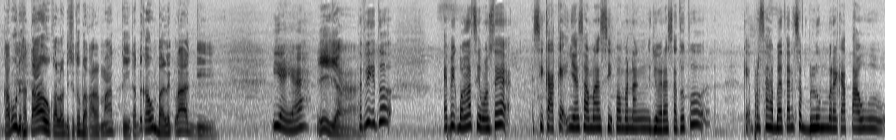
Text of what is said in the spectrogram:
Kamu udah tahu kalau di situ bakal mati tapi kamu balik lagi. Iya ya. Iya. Tapi itu epic banget sih maksudnya si kakeknya sama si pemenang juara satu tuh kayak persahabatan sebelum mereka tahu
